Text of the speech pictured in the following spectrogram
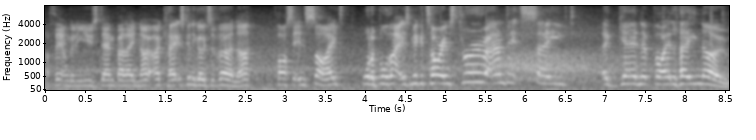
I think I'm going to use Dembele. No, okay, it's going to go to Werner. Pass it inside. What a ball that is. Mkhitaryan's through, and it's saved again by Leno.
